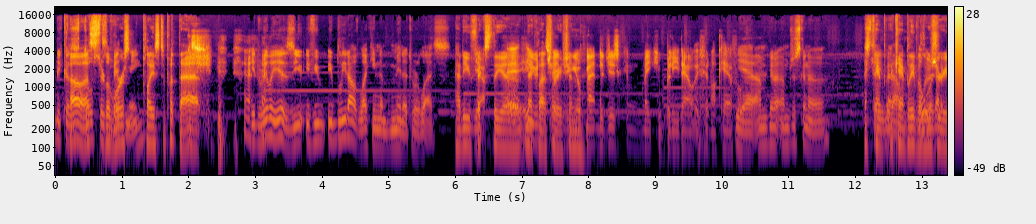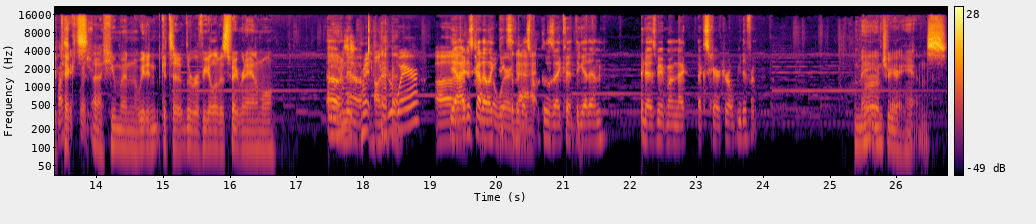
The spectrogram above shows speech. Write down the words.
because Oh, that's the worst me. place to put that. It really is. You if you, you bleed out like in a minute or less. How do you Yeah. fix the uh, Uh, neck laceration? your bandages can make you bleed out if you're not careful. Yeah, I'm gonna I'm just gonna. I can't, I can't believe Oh, I got a Illusory classic picked wish. a human. We didn't get to the reveal of his favorite animal. Oh animal no. print underwear. Uh, yeah, I just gotta like gonna pick wear something as that. quickly as I could to get in. Who knows? Maybe my next, next character will be different. May injure your hands.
